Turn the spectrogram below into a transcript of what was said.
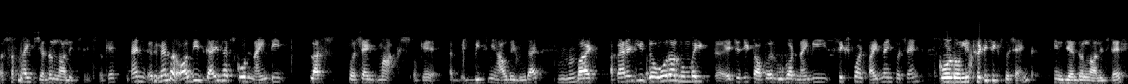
a surprise general knowledge test, okay? And remember, all these guys have scored 90 plus percent marks, okay? It beats me how they do that. Mhm. But apparently, the overall Mumbai uh, HSC topper, who got 96.59%, scored only 36% in general knowledge test.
